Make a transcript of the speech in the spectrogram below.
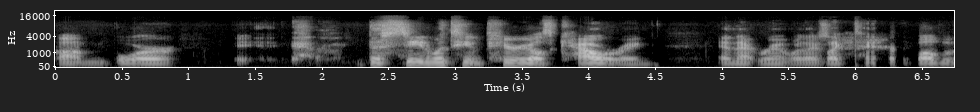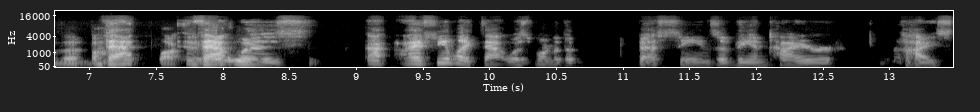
Um or eh, the scene with the imperials cowering in that room where there's like 10 or 12 of them behind That the that was I, I feel like that was one of the best scenes of the entire heist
